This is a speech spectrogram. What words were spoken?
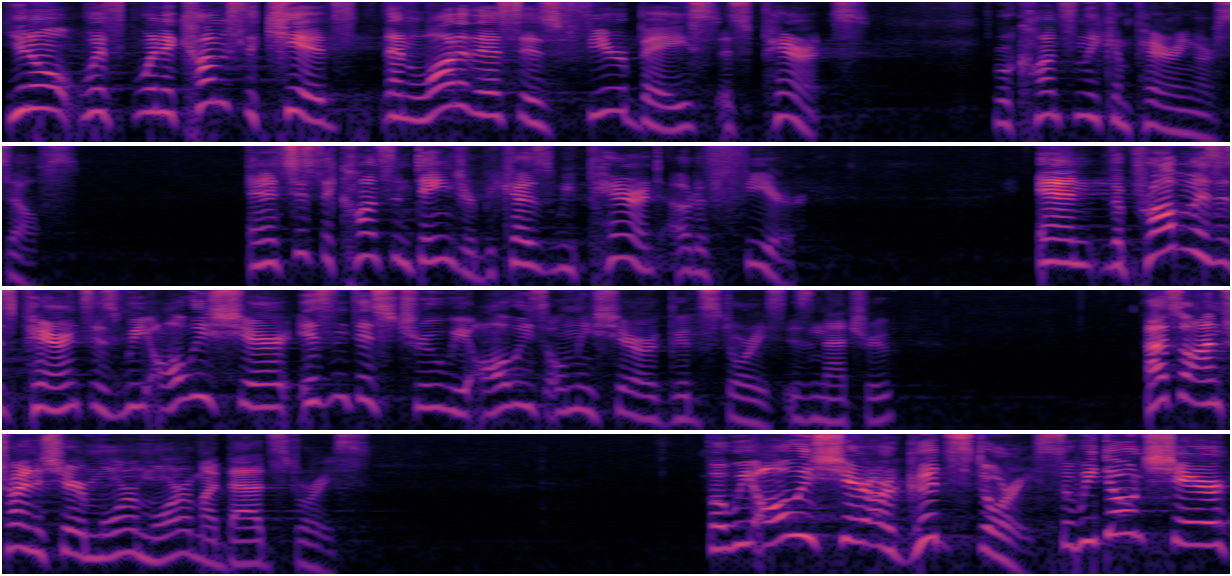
You know, with, when it comes to kids, and a lot of this is fear based as parents. We're constantly comparing ourselves. And it's just a constant danger because we parent out of fear. And the problem is, as parents, is we always share, isn't this true? We always only share our good stories. Isn't that true? That's why I'm trying to share more and more of my bad stories. But we always share our good stories. So we don't share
